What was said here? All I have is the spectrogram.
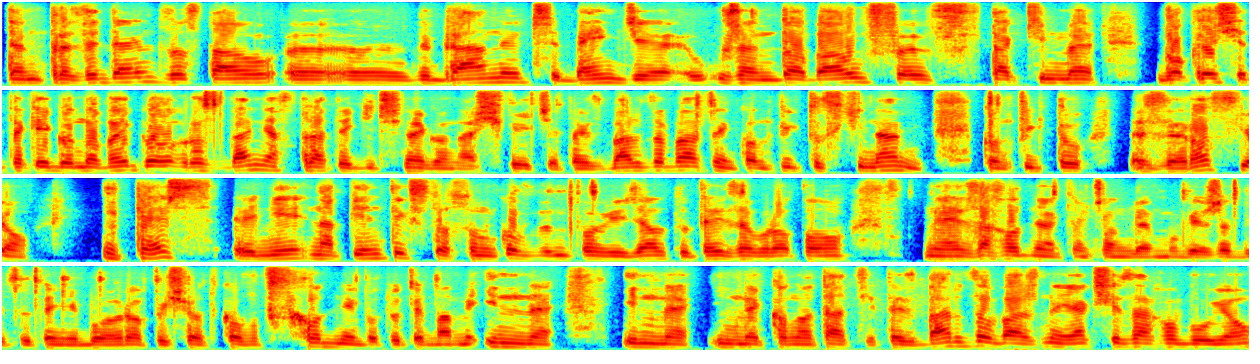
Ten prezydent został e, e, wybrany, czy będzie urzędował w, w takim, w okresie takiego nowego rozdania strategicznego na świecie. To jest bardzo ważne. Konfliktu z Chinami, konfliktu z Rosją i też nie, napiętych stosunków, bym powiedział, tutaj z Europą e, Zachodnią, jak to ciągle mówię, żeby tutaj nie było Europy Środkowo-Wschodniej, bo tutaj mamy inne, inne, inne konotacje. To jest bardzo ważne, jak się zachowują,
